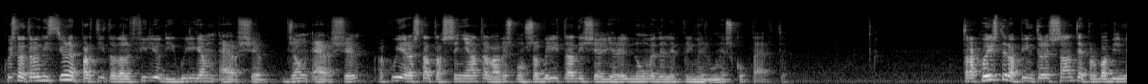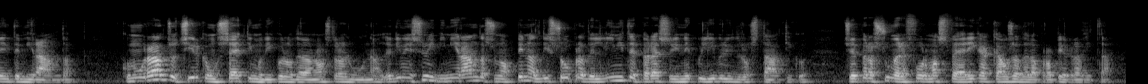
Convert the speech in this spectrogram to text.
Questa tradizione è partita dal figlio di William Herschel, John Herschel, a cui era stata assegnata la responsabilità di scegliere il nome delle prime lune scoperte. Tra queste la più interessante è probabilmente Miranda. Con un raggio circa un settimo di quello della nostra Luna, le dimensioni di Miranda sono appena al di sopra del limite per essere in equilibrio idrostatico, cioè per assumere forma sferica a causa della propria gravità.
